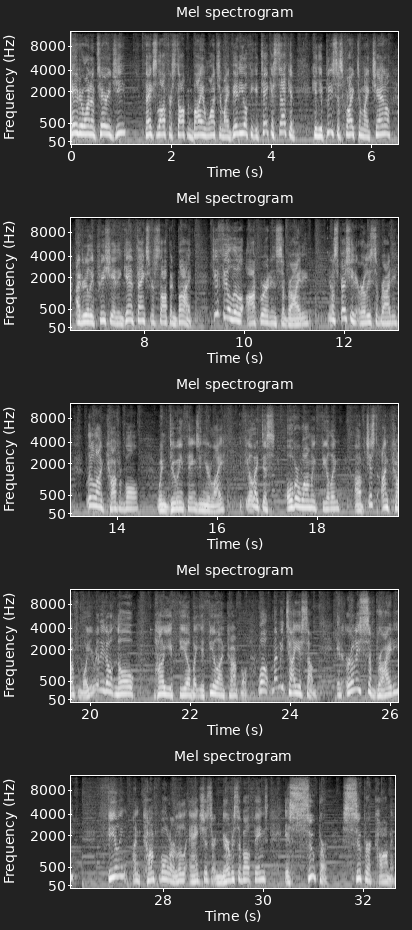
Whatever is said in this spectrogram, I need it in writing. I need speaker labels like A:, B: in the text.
A: Hey everyone, I'm Terry G. Thanks a lot for stopping by and watching my video. If you could take a second, can you please subscribe to my channel? I'd really appreciate it. Again, thanks for stopping by. Do you feel a little awkward in sobriety? You know, especially in early sobriety, a little uncomfortable when doing things in your life? You feel like this overwhelming feeling of just uncomfortable. You really don't know how you feel, but you feel uncomfortable. Well, let me tell you something. In early sobriety, feeling uncomfortable or a little anxious or nervous about things is super, super common.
